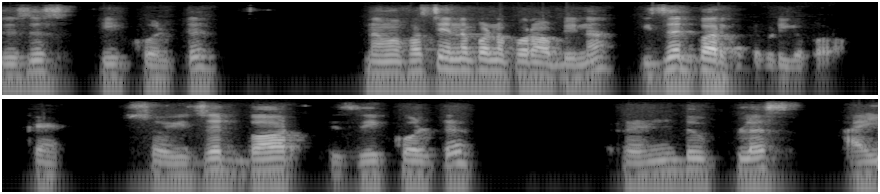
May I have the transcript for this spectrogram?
this is equal to நம்ம ஃபர்ஸ்ட் என்ன பண்ண போகிறோம் அப்படின்னா இசட் பார் கண்டுபிடிக்க போகிறோம் okay so Z bar is equal to ரெண்டு plus I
